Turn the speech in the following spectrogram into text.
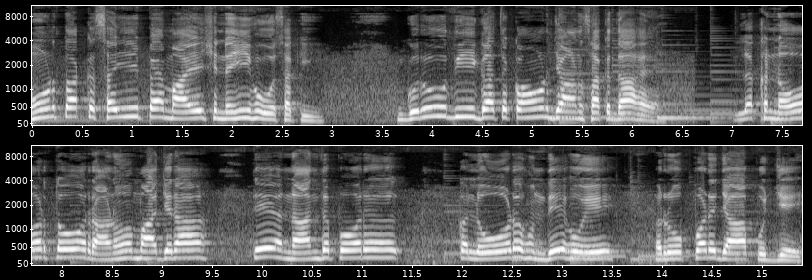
ਹੁਣ ਤੱਕ ਸਹੀ ਪੈਮਾਇਸ਼ ਨਹੀਂ ਹੋ ਸਕੀ। ਗੁਰੂ ਦੀ ਗਤ ਕੌਣ ਜਾਣ ਸਕਦਾ ਹੈ? ਲਖਨੌਰ ਤੋਂ ਰਾਣੋ ਮਾਜਰਾ ਤੇ ਆਨੰਦਪੁਰ ਕਲੋੜ ਹੁੰਦੇ ਹੋਏ ਰੋਪੜ ਜਾ ਪੁੱਜੇ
